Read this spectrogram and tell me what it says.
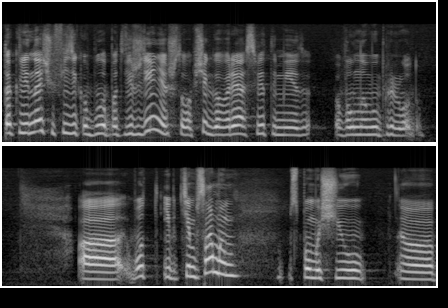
так или иначе у физиков было подтверждение, что вообще говоря, свет имеет волновую природу. А, вот и тем самым с помощью а,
